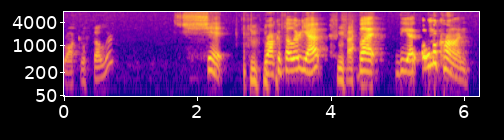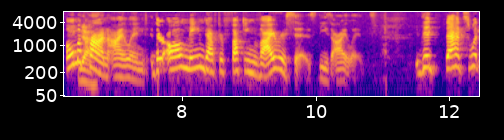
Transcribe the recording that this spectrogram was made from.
Rockefeller? shit, Rockefeller. Yep, but the uh, Omicron, Omicron Island. They're all named after fucking viruses. These islands. That that's what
